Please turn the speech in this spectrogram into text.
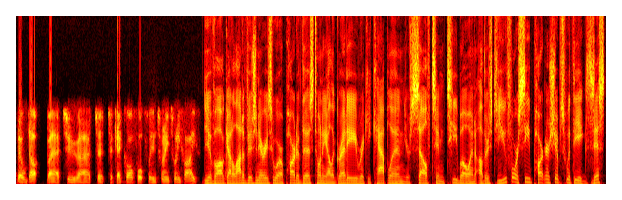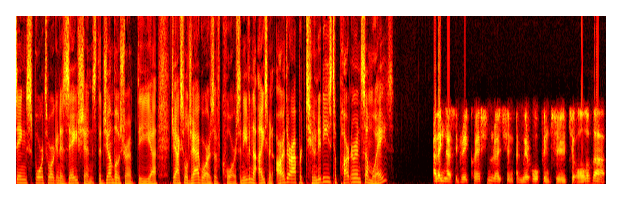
build up uh, to, uh, to to kick off hopefully in 2025. You've all got a lot of visionaries who are a part of this: Tony Allegretti, Ricky Kaplan, yourself, Tim Tebow, and others. Do you foresee partnerships with the existing sports organizations, the Jumbo Shrimp, the uh, Jacksonville Jaguars, of course, and even the Icemen? Are there opportunities to partner in some ways? I think that's a great question, Rich, and, and we're open to to all of that.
